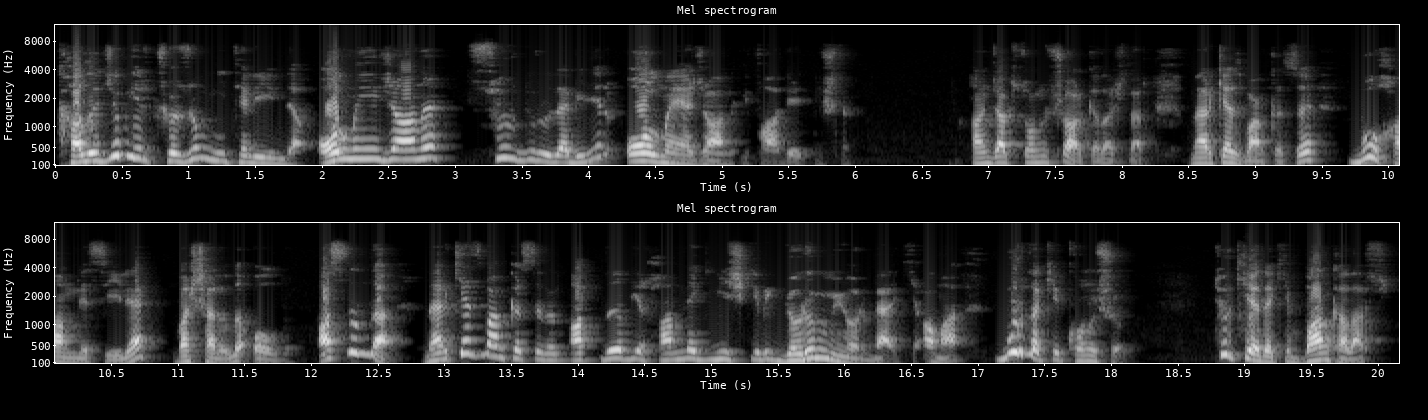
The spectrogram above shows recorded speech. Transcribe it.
kalıcı bir çözüm niteliğinde olmayacağını, sürdürülebilir olmayacağını ifade etmiştim. Ancak sonuç şu arkadaşlar. Merkez Bankası bu hamlesiyle başarılı oldu. Aslında Merkez Bankası'nın attığı bir hamle gibiymiş gibi görünmüyor belki ama buradaki konu şu. Türkiye'deki bankalar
